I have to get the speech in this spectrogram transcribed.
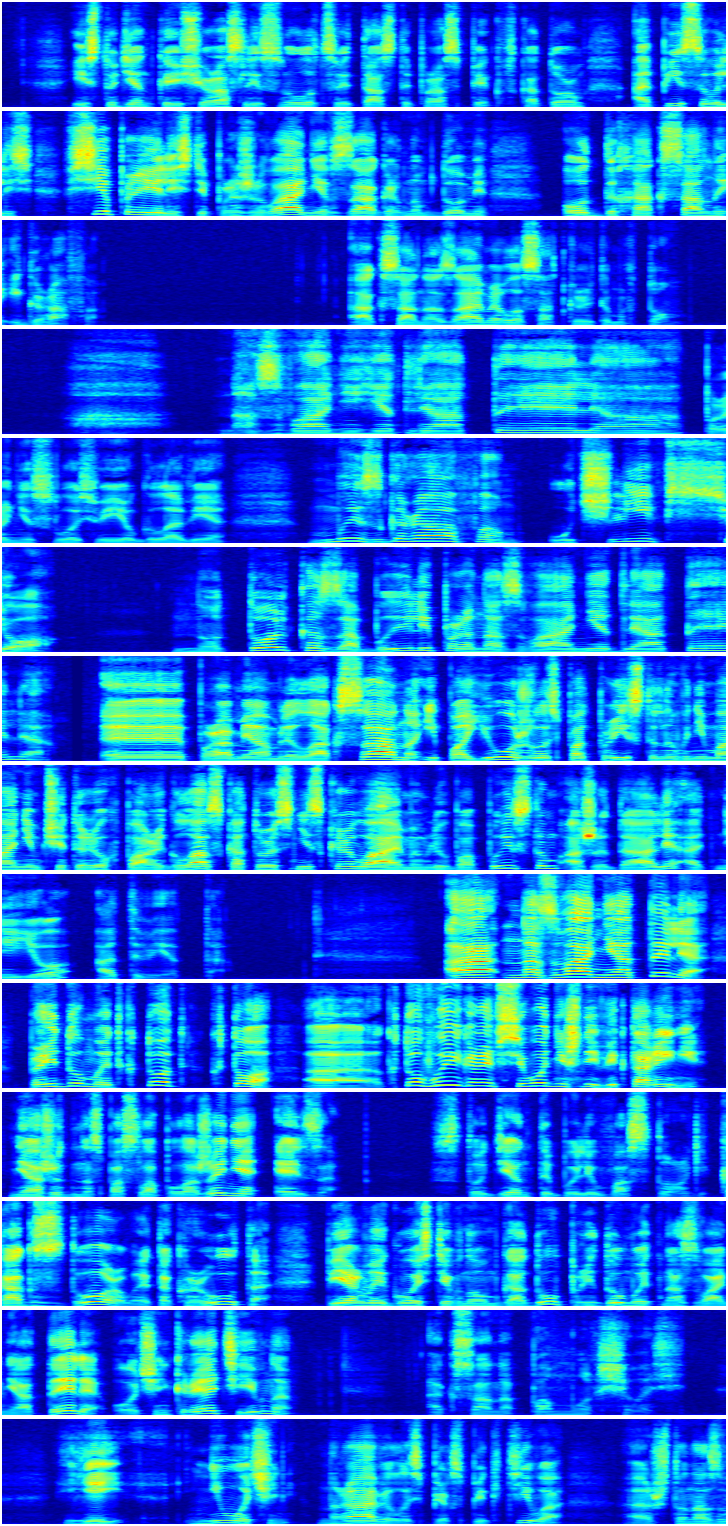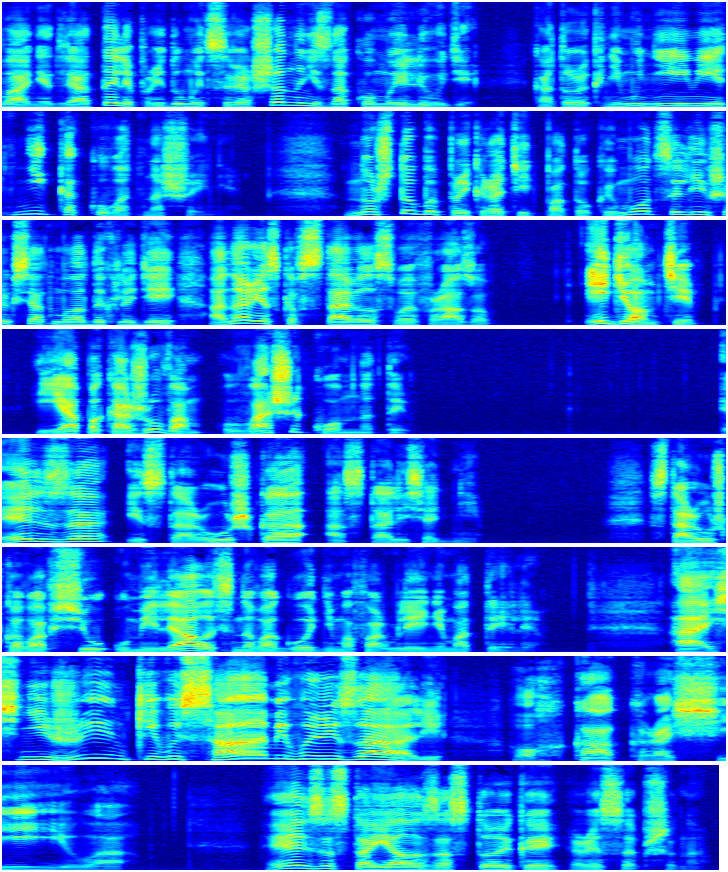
И студентка еще раз листнула цветастый проспект, в котором описывались все прелести проживания в загородном доме отдыха Оксаны и графа. Оксана замерла с открытым ртом. «Название для отеля!» — пронеслось в ее голове. «Мы с графом учли все, но только забыли про название для отеля». э промямлила Оксана и поежилась под пристальным вниманием четырех пары глаз, которые с нескрываемым любопытством ожидали от нее ответа. А название отеля придумает кто-то, кто, э, кто выиграет в сегодняшней викторине. Неожиданно спасла положение Эльза. Студенты были в восторге. Как здорово, это круто. Первые гости в новом году придумают название отеля очень креативно. Оксана поморщилась. Ей не очень нравилась перспектива, э, что название для отеля придумают совершенно незнакомые люди — которые к нему не имеют никакого отношения. Но чтобы прекратить поток эмоций, лившихся от молодых людей, она резко вставила свою фразу «Идемте! Я покажу вам ваши комнаты. Эльза и старушка остались одни. Старушка вовсю умилялась новогодним оформлением отеля. — А снежинки вы сами вырезали! Ох, как красиво! Эльза стояла за стойкой ресепшена.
